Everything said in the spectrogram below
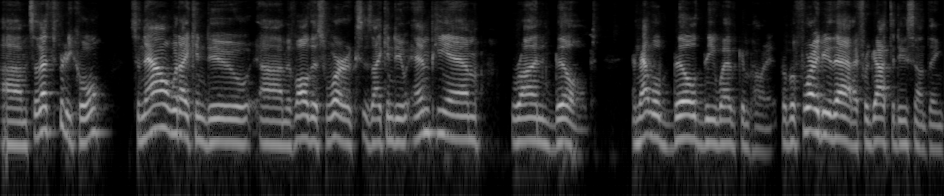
Um, so that's pretty cool. So now what I can do, um, if all this works, is I can do npm run build. And that will build the web component. But before I do that, I forgot to do something.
